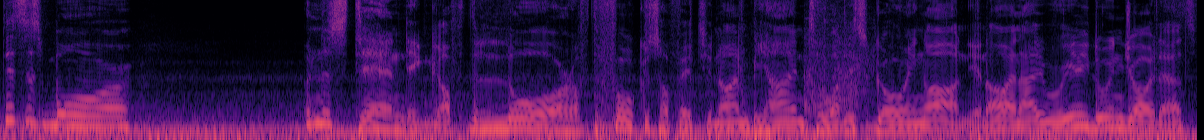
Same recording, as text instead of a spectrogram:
this is more understanding of the lore, of the focus of it, you know, and behind what is going on, you know? And I really do enjoy that.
